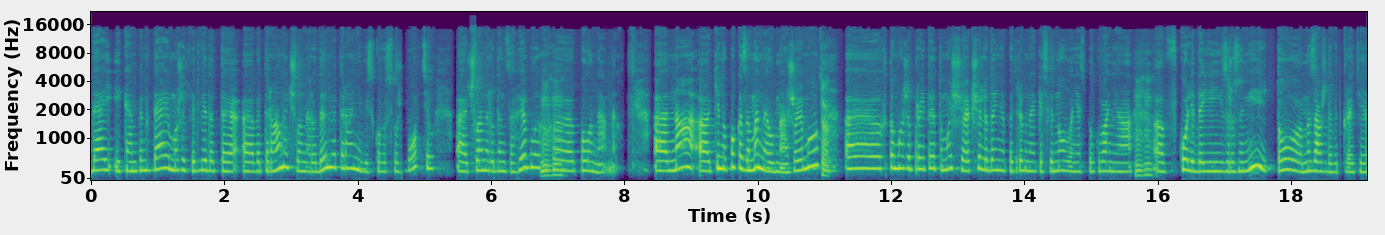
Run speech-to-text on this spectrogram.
Day і Camping Day можуть відвідати е, ветерани, члени родин ветеранів, військовослужбовців, е, члени родин загиблих, е, полонених. На кінопокази ми не обмежуємо, Так. хто може прийти, тому що якщо людині потрібно якесь відновлення, спілкування е, в колі, де її зрозуміють, то ми завжди відкриті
